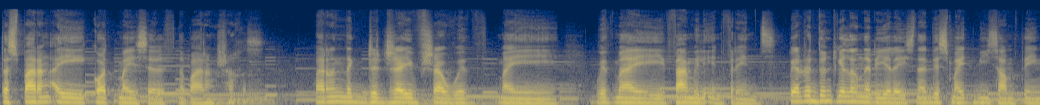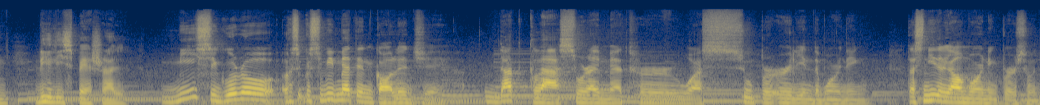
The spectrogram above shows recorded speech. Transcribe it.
Tapos parang I caught myself na parang, shucks, parang nag-drive siya with my with my family and friends. Pero doon ko lang na-realize na this might be something really special. Me, siguro, because we met in college eh. That class where I met her was super early in the morning. Tapos hindi talaga ako morning person.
